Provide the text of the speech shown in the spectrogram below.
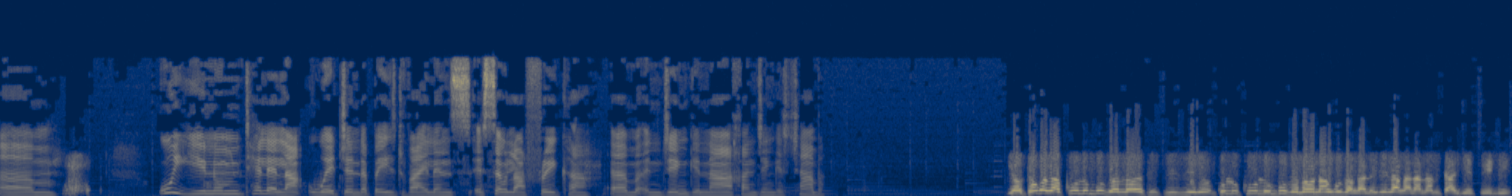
Um uyini umthelela we-gender based violence esouth africa um njengenarha njengesitshaba ngiyawuthokoza kakhulu umbuzo loyo sisizile khulukhulu umbuzo loyo nangibuza ngaleli langa lanamhlanje seli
